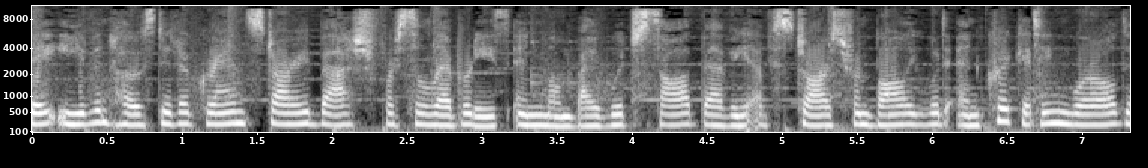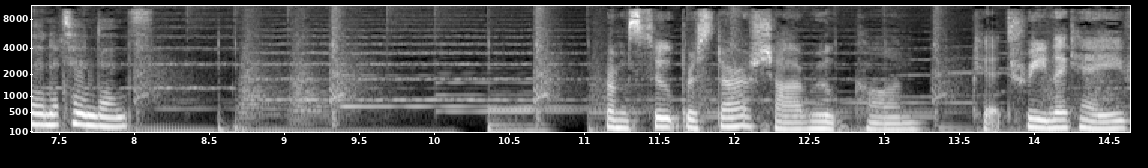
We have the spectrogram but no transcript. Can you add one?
They even hosted a grand starry bash for celebrities in Mumbai which saw a bevy of stars from Bollywood and cricketing world in attendance. From superstar Shah Rukh Khan, Katrina Kaif,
